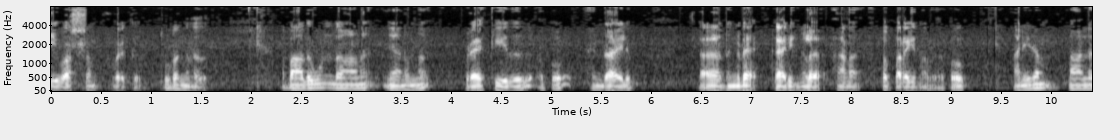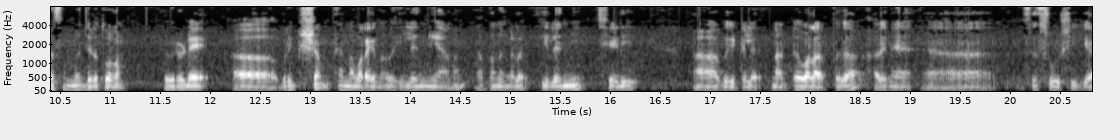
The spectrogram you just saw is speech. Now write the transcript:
ഈ വർഷം അവർക്ക് തുടങ്ങുന്നത്. അപ്പോൾ അതുകൊണ്ടാണ് ഞാനൊന്ന് ബ്രേക്ക് ചെയ്തത്. അപ്പോൾ എന്തായാലും നിങ്ങളുടെ കാര്യങ്ങൾ ആണ് ഇപ്പോൾ പറയുന്നത്. അപ്പോൾ അനിരം നാളിനെ സംബന്ധിച്ചിടത്തോളം ഇവരുടെ വൃക്ഷം എന്ന് പറയുന്നത് ഇലഞ്ഞിയാണ്. അപ്പോൾ നിങ്ങൾ ഇലഞ്ഞി ചെടി വീട്ടിൽ നട്ട് വളർത്തുക അതിനെ ശുശ്രൂഷിക്കുക.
